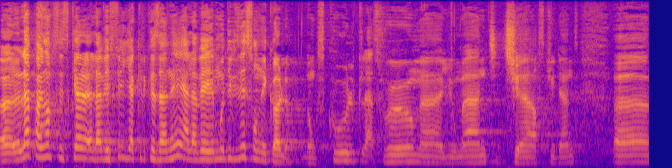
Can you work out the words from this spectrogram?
euh, là par exemple, c'est ce qu'elle avait fait il y a quelques années. Elle avait modélisé son école. Donc school, classroom, euh, human, teacher, student. Euh,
